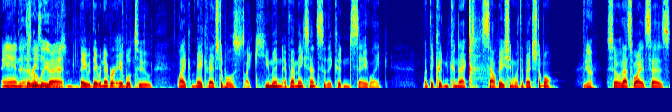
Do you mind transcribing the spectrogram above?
And That's the reason hilarious. that they they were never able to, like, make vegetables like human, if that makes sense. So they couldn't say like that they couldn't connect salvation with a vegetable. Yeah. So that's why it says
